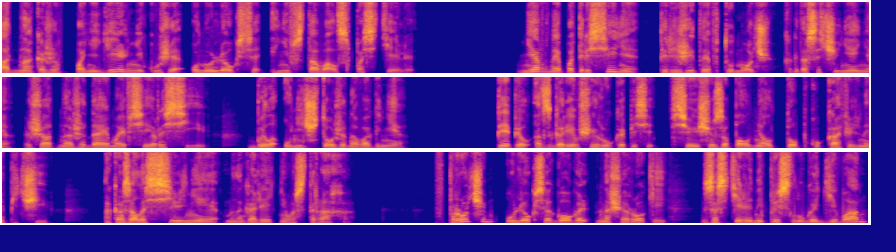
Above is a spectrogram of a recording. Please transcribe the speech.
однако же в понедельник уже он улегся и не вставал с постели. Нервное потрясение, пережитое в ту ночь, когда сочинение, жадно ожидаемое всей России, было уничтожено в огне, пепел от сгоревшей рукописи все еще заполнял топку кафельной печи, оказалось сильнее многолетнего страха. Впрочем, улегся Гоголь на широкий, застеленный прислугой диван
